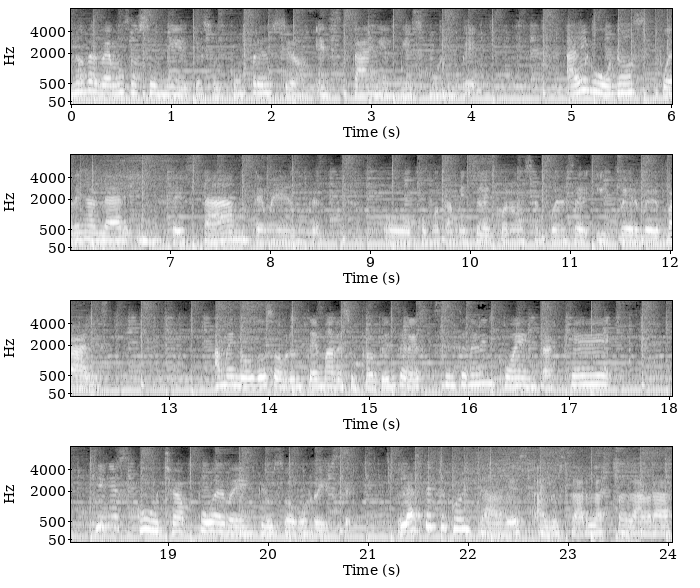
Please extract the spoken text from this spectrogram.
no debemos asumir que su comprensión está en el mismo nivel. Algunos pueden hablar incesantemente o como también se les conocen pueden ser hiperverbales a menudo sobre un tema de su propio interés sin tener en cuenta que quien escucha puede incluso aburrirse. Las dificultades al usar las palabras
